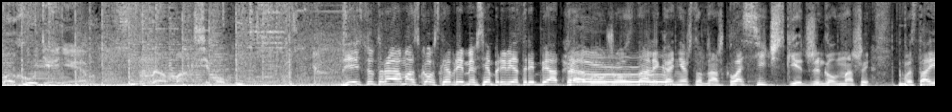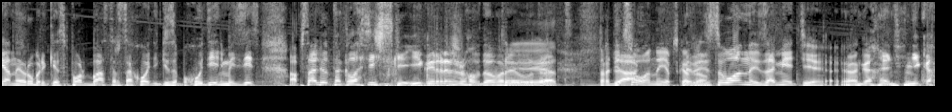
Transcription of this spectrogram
похудением на максимум. 10 утра, московское время. Всем привет, ребята. Вы уже узнали, конечно, наш классический джингл нашей постоянной рубрики «Спортбастерс. Охотники за похудением». И здесь абсолютно классический Игорь Рыжов. Доброе Привет. утро. Традиционный, я бы сказал. Традиционный, заметьте, не как,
